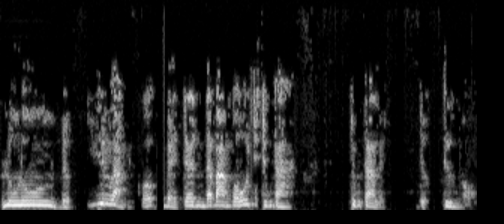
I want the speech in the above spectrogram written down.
luôn luôn được duyên lành của bề trên đã ban bố cho chúng ta. Chúng ta lại được tương ngộ.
